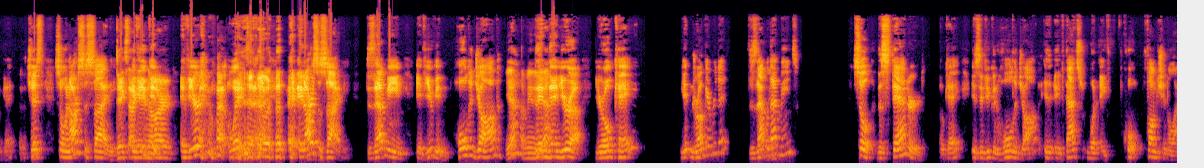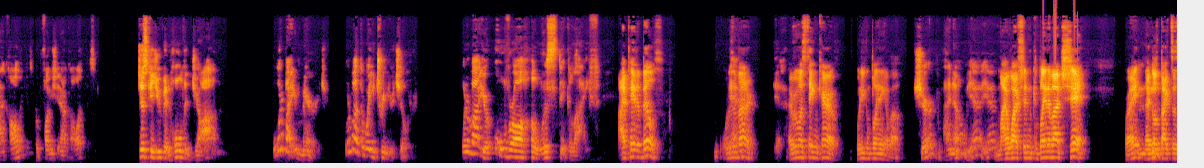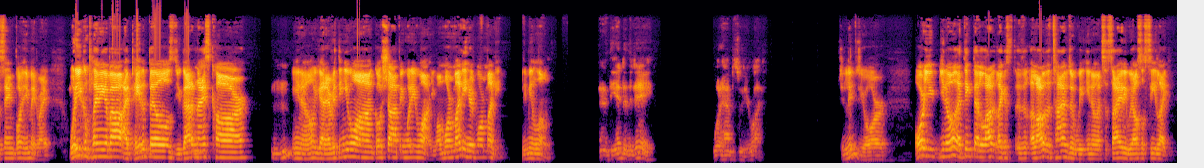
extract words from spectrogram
Okay, just so in our society, Dick's not getting can- hard. If you're well, wait, in our society, does that mean if you can hold a job, yeah, I mean, then yeah. then you're a you're okay getting drunk every day? Is that what that means? So the standard, okay, is if you can hold a job, if that's what a quote functional alcoholic is, or functional alcoholic is, just because you can hold a job. What about your marriage? What about the way you treat your children? What about your overall holistic life? I pay the bills. What does Yeah. it matter? Yeah. Everyone's taken care of. What are you complaining about? Sure, I know. Yeah, yeah. My wife shouldn't complain about shit. Right? That Mhm. goes back to the same point you made, right? What are you complaining about? I pay the bills. You got a nice car. hmm You know, you got everything you want. Go shopping. What do you want? You want more money? Here's more money. Leave me alone. And at the end of the day, what happens with your wife? she leaves you or or you you know i think that a lot of like a lot of the times that we you know in society we also see like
